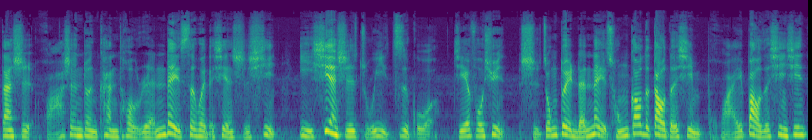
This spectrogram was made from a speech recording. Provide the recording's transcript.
但是华盛顿看透人类社会的现实性，以现实主义治国。杰弗逊始终对人类崇高的道德性怀抱着信心，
